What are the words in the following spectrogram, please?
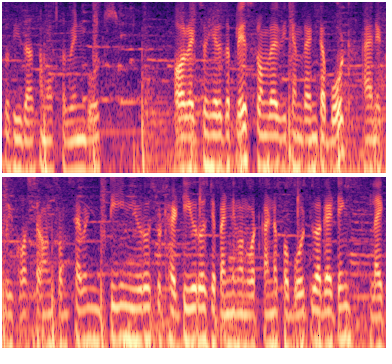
So these are some of the wind boats Alright, so here is a place from where we can rent a boat and it will cost around from 17 euros to 30 euros depending on what kind of a boat you are getting. Like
